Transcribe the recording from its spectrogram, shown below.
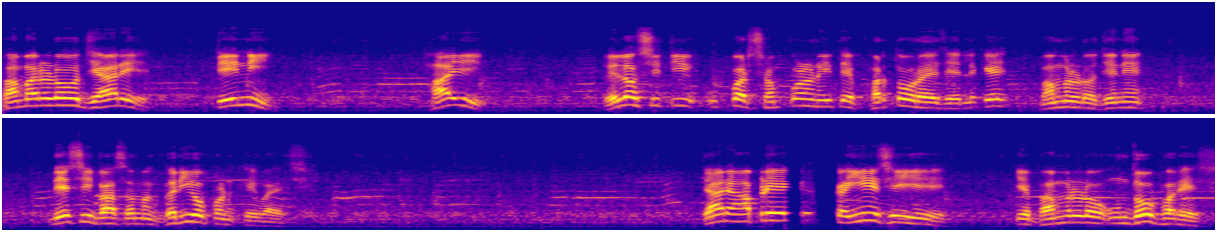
ભમરડો જ્યારે તેની હાઈ વેલોસિટી ઉપર સંપૂર્ણ રીતે ફરતો રહે છે, એટલે કે ભમરડો જેને દેશી ભાષામાં ગરિયો પણ કહેવાય છે. ત્યારે આપણે કહીએ છીએ કે ભમરડો ઊંધો ફરે છે.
